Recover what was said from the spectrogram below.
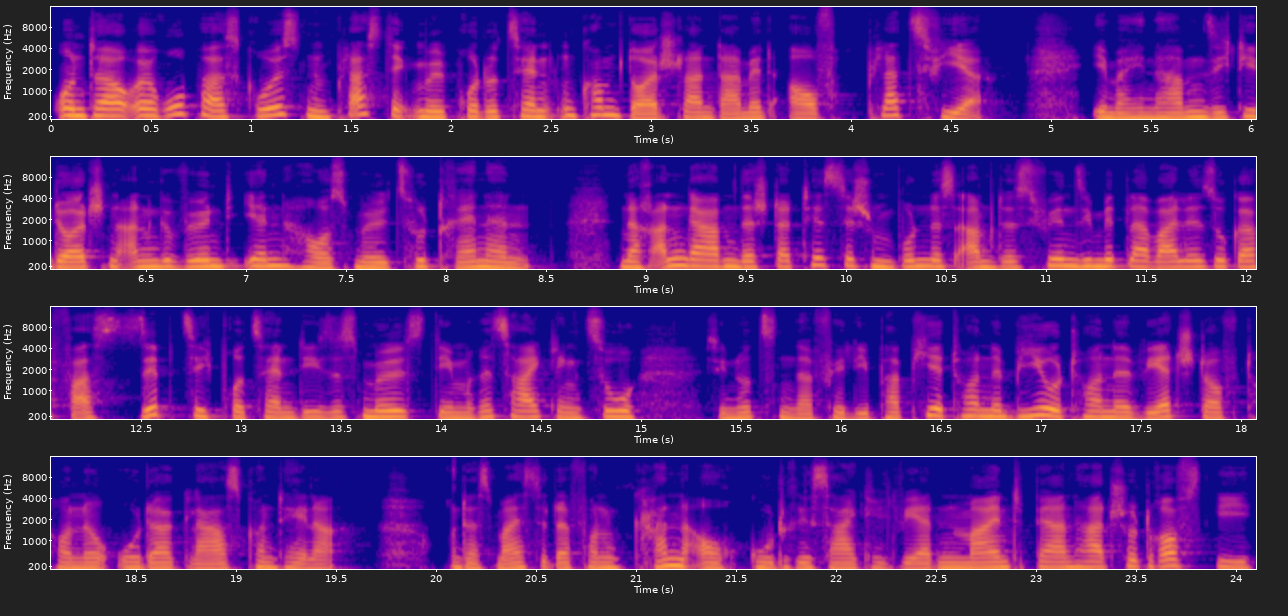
Unter Europas größten Plastikmüllproduzenten kommt Deutschland damit auf Platz 4. Immerhin haben sich die Deutschen angewöhnt, ihren Hausmüll zu trennen. Nach Angaben des Statistischen Bundesamtes führen sie mittlerweile sogar fast 70 Prozent dieses Mülls dem Recycling zu. Sie nutzen dafür die Papiertonne, Biotonne, Wertstofftonne oder Glascontainer. Und das meiste davon kann auch gut recycelt werden, meint Bernhard Schodrowski,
